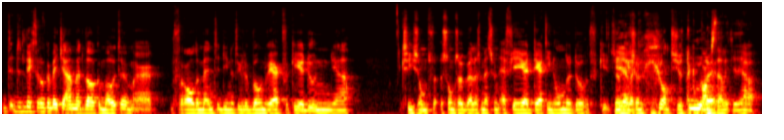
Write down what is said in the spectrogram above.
Dit ligt er ook een beetje aan met welke motor. Maar vooral de mensen die natuurlijk woon-werkverkeer doen. Ja. Ik zie soms, soms ook wel eens met zo'n FJR 1300 door het verkeer. Zo'n, zo'n gigantische toer. ja.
